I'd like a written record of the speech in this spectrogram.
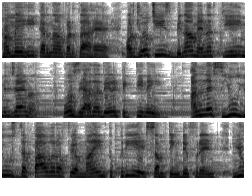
हमें ही करना पड़ता है और जो चीज़ बिना मेहनत किए ही मिल जाए ना वो ज़्यादा देर टिकती नहीं unless you use the power of your mind to create something different, you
